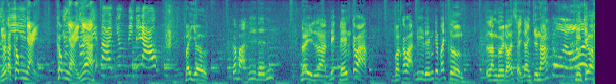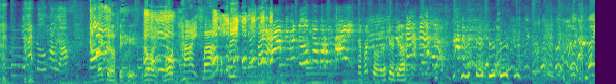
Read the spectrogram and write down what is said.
nhớ là không nhảy không nhảy nha nhưng đi tới đâu? Bây giờ các bạn đi đến đây là đích đến các bạn và các bạn đi đến cái vách tường là người đó sẽ giành chiến thắng. Được chưa? Cái bắt đường đâu vậy? Vách tường. Rồi, 1 2 3 đi. Cái vách tường ở đó kia kìa. Ui, ui,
